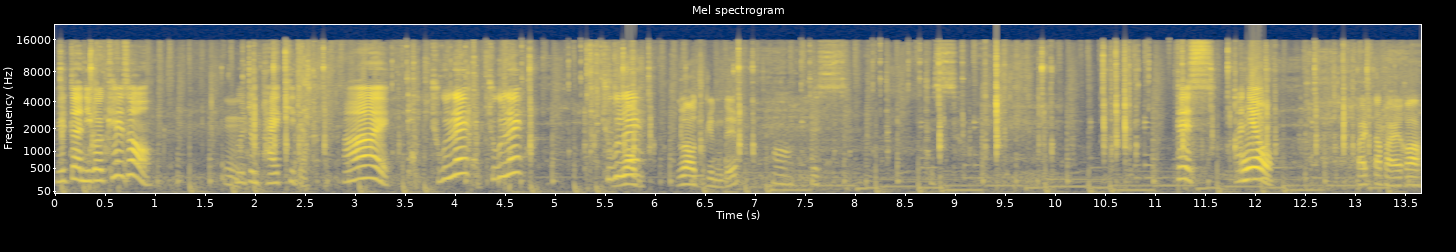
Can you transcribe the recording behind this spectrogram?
일단 이걸 캐서 응. 이걸 좀 밝히자. 아이, 죽을래? 죽을래? 죽을래? 누나, 누나가 죽겠는데요? 어, 됐어, 됐어, 됐어. 안녕. 어. 밝다 밝아.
